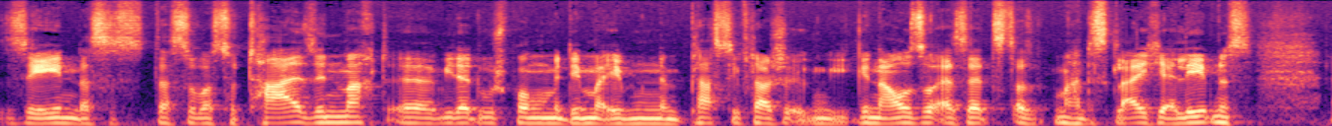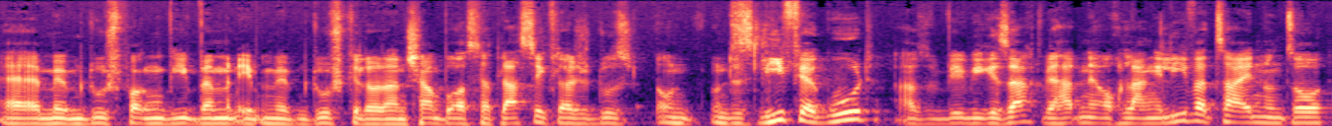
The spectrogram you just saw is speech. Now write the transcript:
sehen, dass es, dass sowas total Sinn macht, äh, wie der Duschsprung, mit dem man eben eine Plastikflasche irgendwie genauso ersetzt. Also man hat das gleiche Erlebnis äh, mit dem Duschsprung, wie wenn man eben mit dem Duschgel oder ein Shampoo aus der Plastikflasche duscht. Und, und es lief ja gut. Also wie, wie gesagt, wir hatten ja auch lange Lieferzeiten und so.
